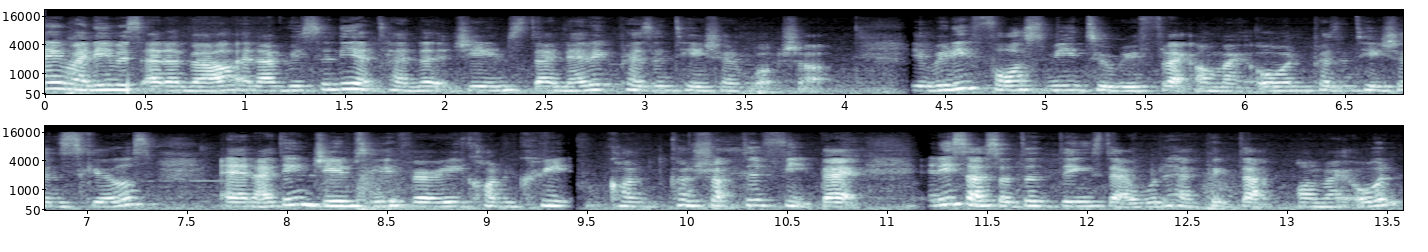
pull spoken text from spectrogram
Hi, my name is Anabelle and I've recently attended James' Dynamic Presentation Workshop. It really forced me to reflect on my own presentation skills and I think James gave very concrete, con constructive feedback and these are certain things that I wouldn't have picked up on my own.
